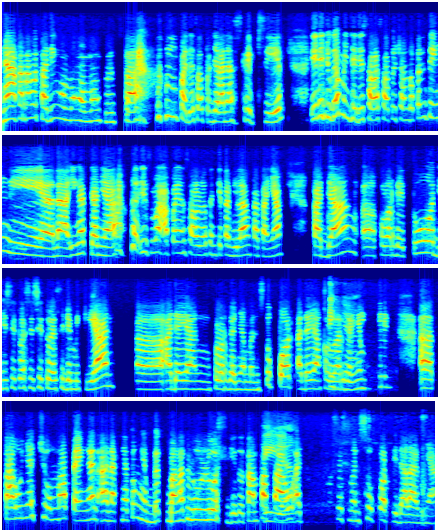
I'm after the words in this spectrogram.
Nah, karena tadi ngomong-ngomong tentang pada saat perjalanan skripsi, ini juga menjadi salah satu contoh penting nih. Nah, ingat kan ya, Isma apa yang selalu dosen kita bilang katanya, kadang eh, keluarga itu di situasi-situasi demikian eh, ada yang keluarganya mensupport, ada yang keluarganya mungkin uh, taunya cuma pengen anaknya tuh ngebet banget lulus gitu tanpa Iya. tahu ada proses mensupport di dalamnya.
